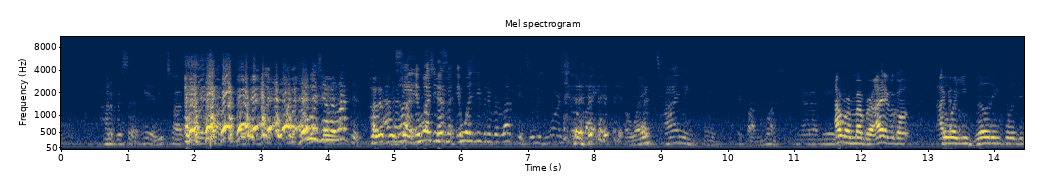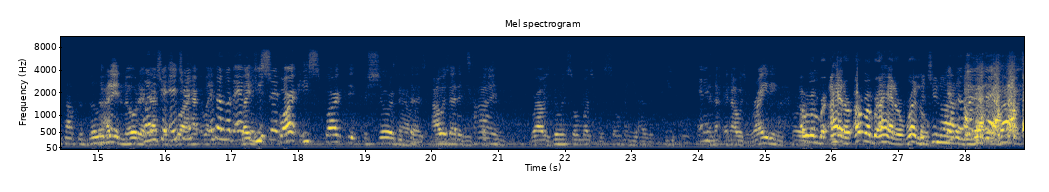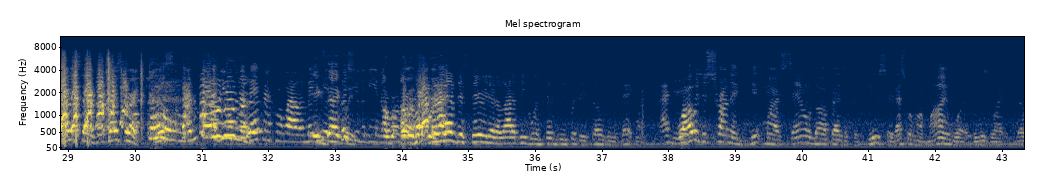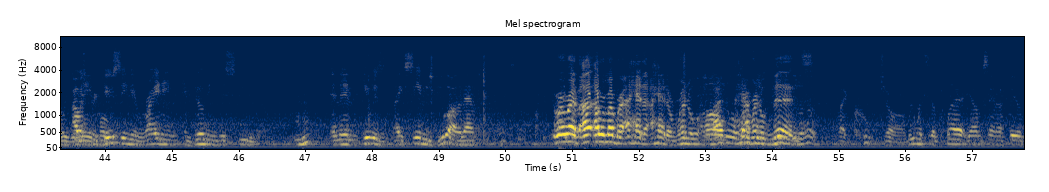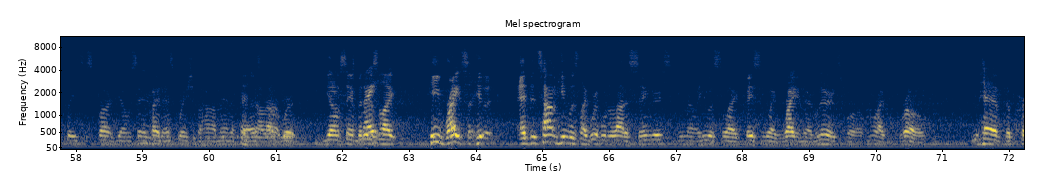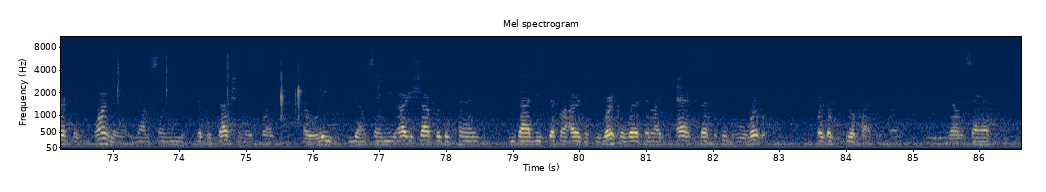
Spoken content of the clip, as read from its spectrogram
Hundred percent. Yeah, we talked. Look, What was your reluctance? Hundred percent. it wasn't even it wasn't even a reluctance. It was more so like Away? a timing thing. If if I must. You know what I mean? I remember. I even go. I So go- were you building towards your comfortability? I didn't know that. Wasn't that's your what's going to interest? happen. Like, That's what I was about to like he sparked, he sparked it for sure because I was at a time where I was doing so much for so many other people, And and, I, and I was writing for. I remember. I had a. I remember. I had a rental. But you know how to This is direct what it. I'm Tell story, tell story. Because it's like you was in the background for a while and maybe he Exactly. push you to be in the I- I forefront. But I, I have this theory that a lot of people intentionally put themselves in the background. I did. Well, I was just trying to get my sound off as a producer. That's where my mind was. It was like That was I was main focus. producing and writing and building this studio. Mhm. And then he was like seeing me do all of that. Right, right. I, I remember. I had. A, I had a rental. Why Um, a I had a rental when you do the Benz. Like coupe John. We went to the plat. You know what I'm saying? Our favorite place to spark. You know what I'm saying? Probably the inspiration behind Catch manifest y'all out artwork. You know what I'm saying? But it was like he writes. He, at the time, he was like working with a lot of singers. You know, he was like basically like writing their lyrics for them. I'm like, bro, you have the perfect formula. You know what I'm saying? You your production is like elite. You know what I'm saying? You already sharp with the pen. You got these different artists that you're working with, and like access to people who work with, work up through a project, bro. You know what I'm saying?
